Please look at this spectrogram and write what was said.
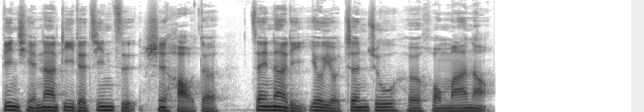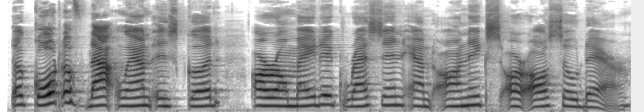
并且那地的金子是好的，在那里又有珍珠和红玛瑙。 The gold of that land is good. Aromatic resin and onyx are also there.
